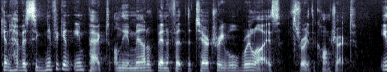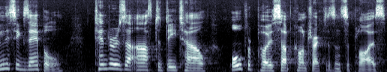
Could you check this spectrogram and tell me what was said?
can have a significant impact on the amount of benefit the Territory will realise through the contract. In this example, tenderers are asked to detail all proposed subcontractors and suppliers,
